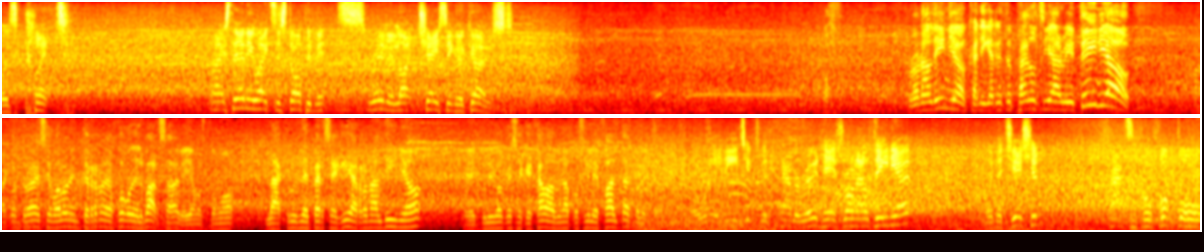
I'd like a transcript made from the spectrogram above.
was clipped. That's the only way to stop him. It's really like chasing a ghost. Oh. Ronaldinho, can he get into the penalty area? Dino! Para controlar ese balón en terreno de juego del Barça. Veíamos como la Cruz le perseguía a Ronaldinho. El público que se quejaba de una posible falta. Away in Egypt with Cameroon. Here's Ronaldinho, the magician. Fanciful football.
